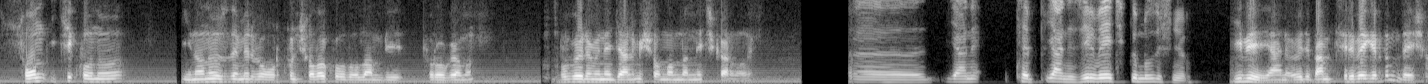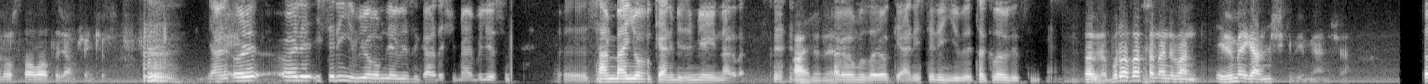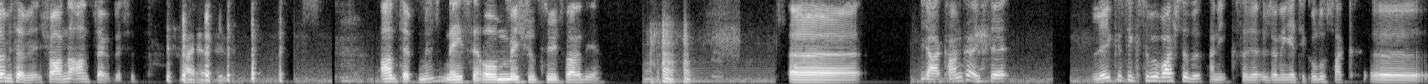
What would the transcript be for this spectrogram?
Son iki konu İnan Özdemir ve Orkun Çolakoğlu olan bir programın bu bölümüne gelmiş olmamdan ne çıkarmalıyım? Ee, yani tep yani zirveye çıktığımızı düşünüyorum. Gibi yani öyle ben tribe girdim de eşe dost hava atacağım çünkü. Yani öyle öyle istediğin gibi yorumlayabilirsin kardeşim yani biliyorsun. Ee, sen ben yok yani bizim yayınlarda. Aynen öyle. Aramızda yok yani istediğin gibi takılabilirsin. Yani. Tabii. Burası zaten hani ben evime gelmiş gibiyim yani şu an. Tabii tabii şu anda Antep'tesin. Aynen öyle. Antep mi? Neyse o meşhur tweet vardı ya. Ee, ya kanka işte Lakers 2-0 başladı. Hani kısaca üzerine geçecek olursak. Ee,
